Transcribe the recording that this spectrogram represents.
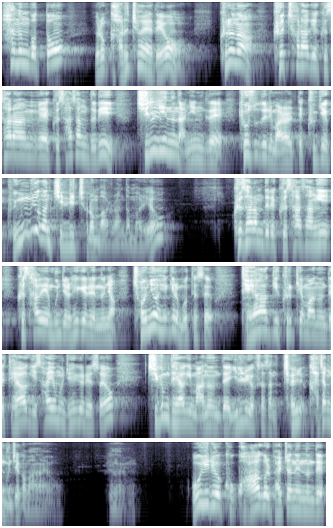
하는 것도 여러분 가르쳐야 돼요. 그러나 그 철학의 그 사람의 그 사상들이 진리는 아닌데 교수들이 말할 때 그게 굉장한 진리처럼 말을 한단 말이에요. 그 사람들의 그 사상이 그 사회의 문제를 해결했느냐? 전혀 해결 못했어요. 대학이 그렇게 많은데 대학이 사회 문제 해결했어요? 지금 대학이 많은데 인류 역사상 제일 가장 문제가 많아요. 그러잖아요. 오히려 그 과학을 발전했는데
